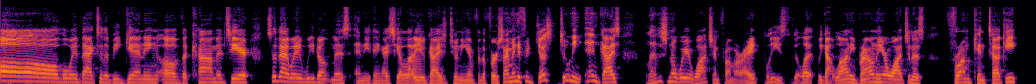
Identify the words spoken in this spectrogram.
all the way back to the beginning of the comments here. So that way we don't miss anything. I see a lot of you guys tuning in for the first time. And if you're just tuning in, guys, let us know where you're watching from. All right. Please. We got Lonnie Brown here watching us from Kentucky.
